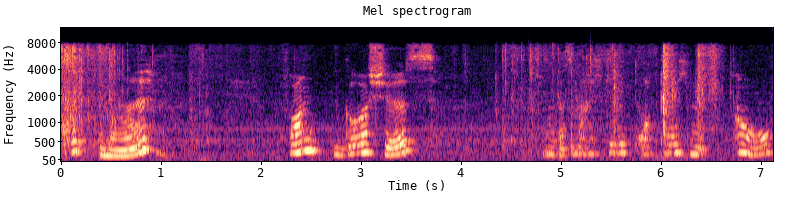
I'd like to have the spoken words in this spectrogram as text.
Guckt mal. Von Gorsches. Und das mache ich direkt auch gleich mal auf.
